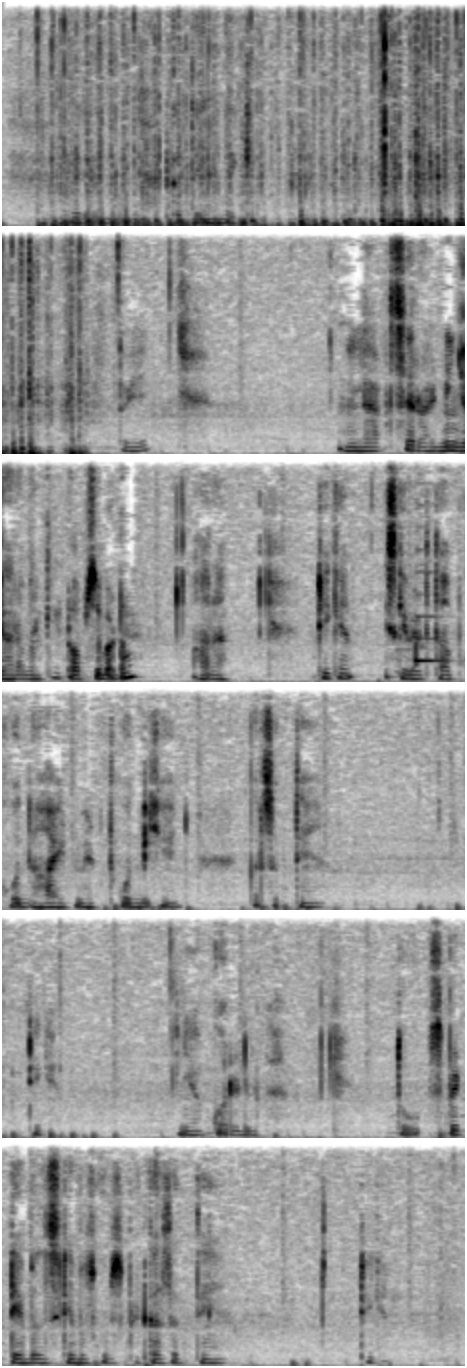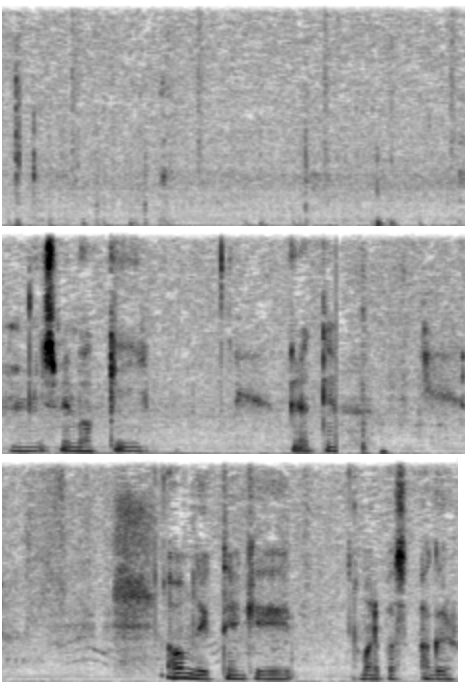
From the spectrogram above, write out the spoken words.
کرتے ہیں، دیکھیں۔ تو یہ لیفٹ سے رائٹ نہیں جا رہا، بلکہ ٹاپ سے بٹن آ رہا ہے۔ ٹھیک ہے، اس کی ویٹ آپ خود ہائٹ ویٹ خود بھی چینج کر سکتے ہیں ٹھیک ہے یہ آپ کو آلریڈی بتایا تو اسپلٹ ٹیبلس ٹیبلس کو بھی اسپلٹ کر سکتے ہیں۔ ٹھیک ہے۔ اس میں باقی رہتے ہیں۔ اب ہم دیکھتے ہیں کہ ہمارے پاس اگر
